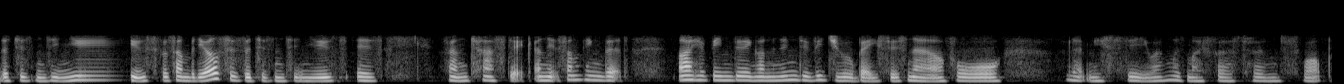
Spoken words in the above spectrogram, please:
that isn't in use for somebody else's that isn't in use is fantastic, and it's something that I have been doing on an individual basis now for, let me see, when was my first home swap?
